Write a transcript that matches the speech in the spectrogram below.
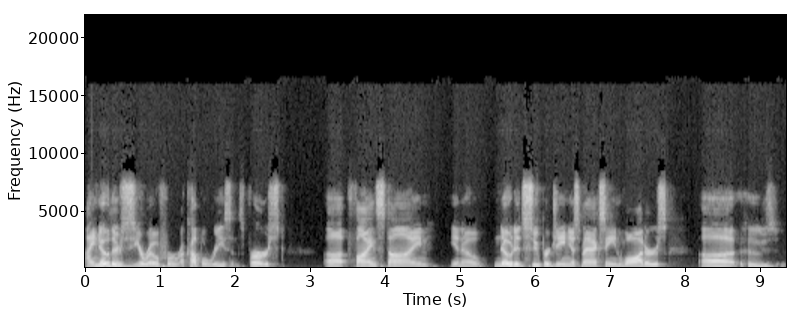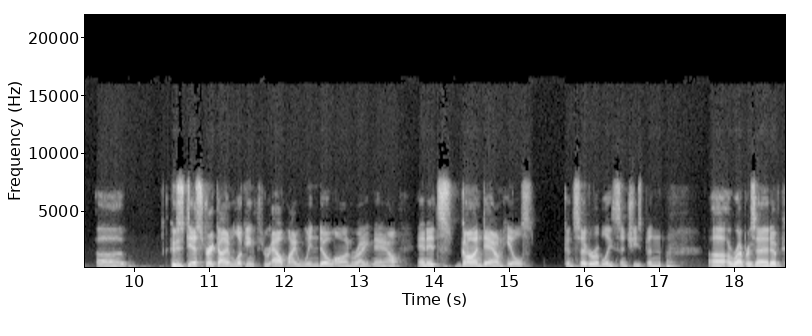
I know there's zero for a couple reasons. First, uh, Feinstein, you know, noted super genius Maxine Waters, uh, whose uh, whose district I'm looking through out my window on right now, and it's gone downhill considerably since she's been uh, a representative.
